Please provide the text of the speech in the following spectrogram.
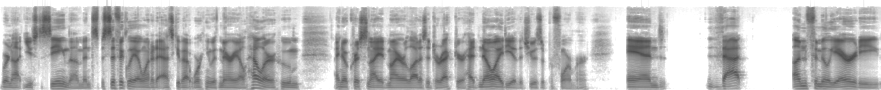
we're not used to seeing them. And specifically, I wanted to ask you about working with Marielle Heller, whom I know Chris and I admire a lot as a director, had no idea that she was a performer. And that unfamiliarity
